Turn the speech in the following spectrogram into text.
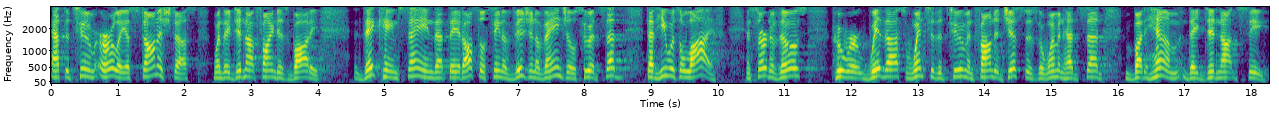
at the tomb early astonished us when they did not find his body. They came saying that they had also seen a vision of angels who had said that he was alive. And certain of those who were with us went to the tomb and found it just as the women had said, but him they did not see.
